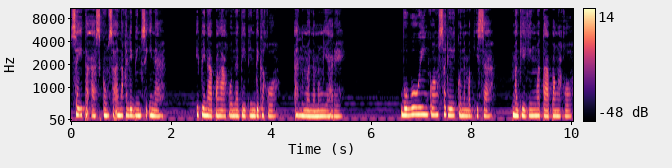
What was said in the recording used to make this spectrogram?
sa itaas kung saan nakalibing si ina, ipinapangako na titindig ako ano man ang mangyari. Bubuuin ko ang sarili ko na mag-isa magiging matapang ako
